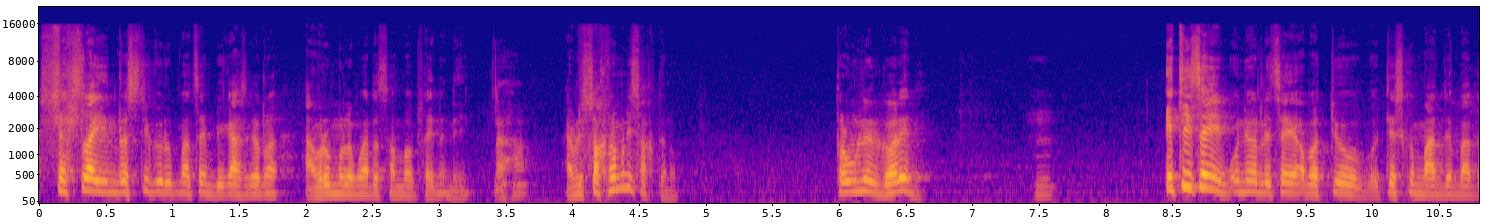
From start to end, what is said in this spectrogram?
सेक्सलाई इन्डस्ट्रीको रूपमा चाहिँ विकास गर्न हाम्रो मुलुकमा त सम्भव छैन नि। हामीले सक्न पनि सक्दैनौँ। तर उनीहरू गरे नि। यति चाहिँ उनीहरूले चाहिँ अब त्यो त्यसको माध्यमबाट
